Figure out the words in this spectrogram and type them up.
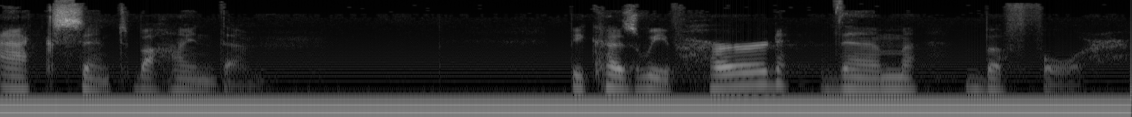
accent behind them because we've heard them before.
